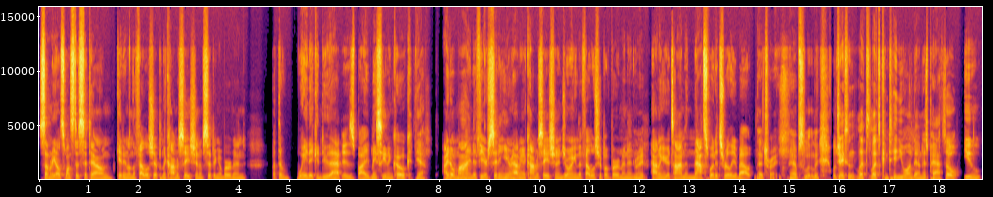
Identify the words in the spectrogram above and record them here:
somebody else wants to sit down, get in on the fellowship and the conversation of sipping a bourbon, but the way they can do that is by mixing in Coke. Yeah. I don't mind if you're sitting here having a conversation, enjoying the fellowship of bourbon and right. having a good time, then that's what it's really about. That's right. Absolutely. Well, Jason, let's let's continue on down this path. So you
